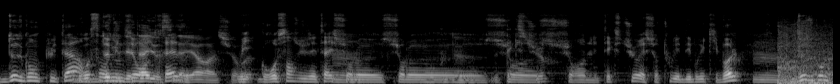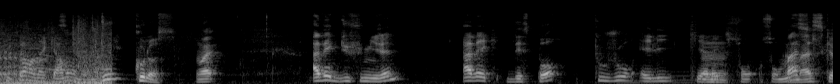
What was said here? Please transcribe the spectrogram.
deux secondes plus tard, gros sens du détail aussi d'ailleurs sur oui, gros sens du détail sur hmm. le sur le sur, les textures et sur tous les débris qui volent. Hmm. Deux secondes plus tard, on a carrément deux colosses. Ouais. Avec du fumigène, avec des spores, toujours Ellie qui est avec hmm. son, son masque.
